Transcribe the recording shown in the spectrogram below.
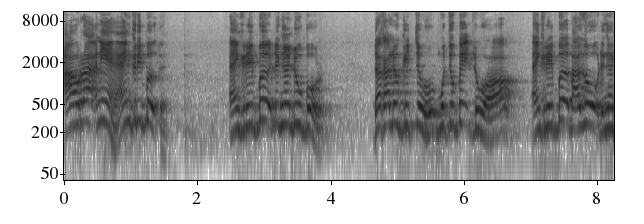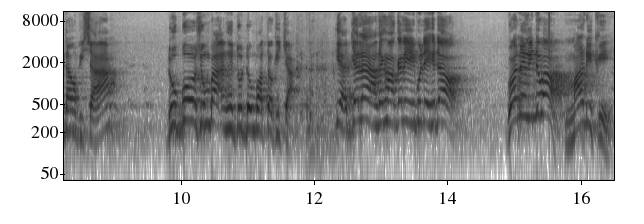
Aurat ni angry bird. Angry bird dengan dubur. Dah kalau gitu, mutubik luar, angry bird baruk dengan daun pisang, dubur sumbat dengan tudung botol kicap. Ya, jalan tengok kali boleh ke tak? Gua ni gitu bah? Maliki.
